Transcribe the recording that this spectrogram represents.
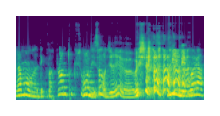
vraiment, on a découvert plein de trucs sur on nous dit et ça on dirait euh, wesh. Oui, mais voilà.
